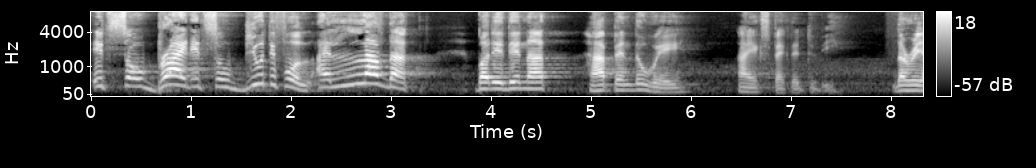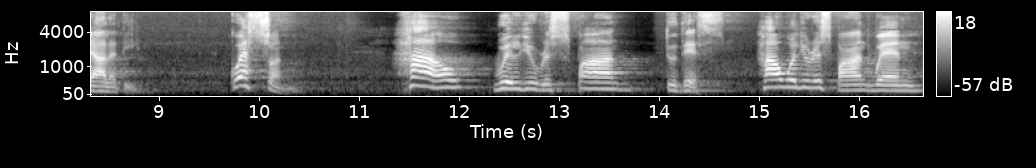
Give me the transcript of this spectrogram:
it's so bright, it's so beautiful. I love that. But it did not happen the way I expected to be. The reality. Question How will you respond to this? How will you respond when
